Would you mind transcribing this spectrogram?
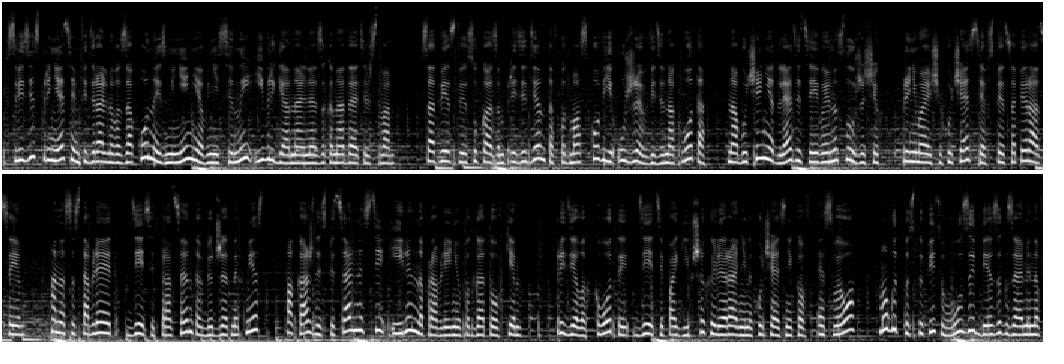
В связи с принятием федерального закона изменения внесены и в региональное законодательство. В соответствии с указом президента в Подмосковье уже введена квота на обучение для детей военнослужащих, принимающих участие в спецоперации. Она составляет 10% бюджетных мест по каждой специальности или направлению подготовки. В пределах квоты дети погибших или раненых участников СВО могут поступить в вузы без экзаменов,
